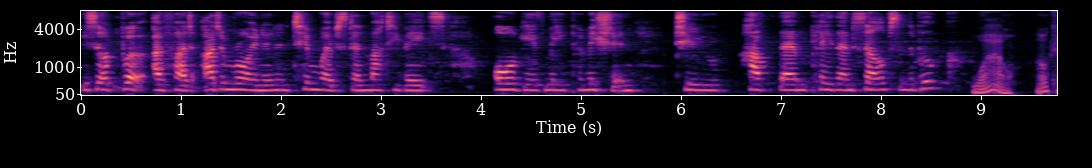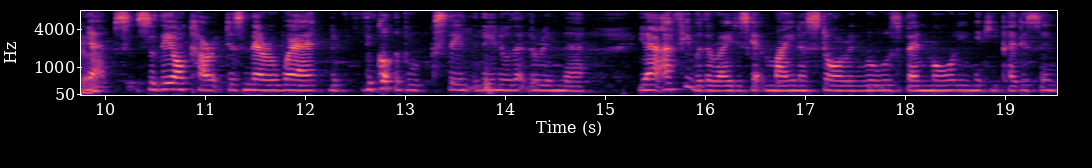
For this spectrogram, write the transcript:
These are, but I've had Adam Roynon and Tim Webster and Matty Bates all give me permission to have them play themselves in the book. Wow. Okay. Yeah, so, so they are characters and they're aware. They've, they've got the books. They they know that they're in there. Yeah, a few of the writers get minor starring roles. Ben Morley, Nicki Pedersen.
